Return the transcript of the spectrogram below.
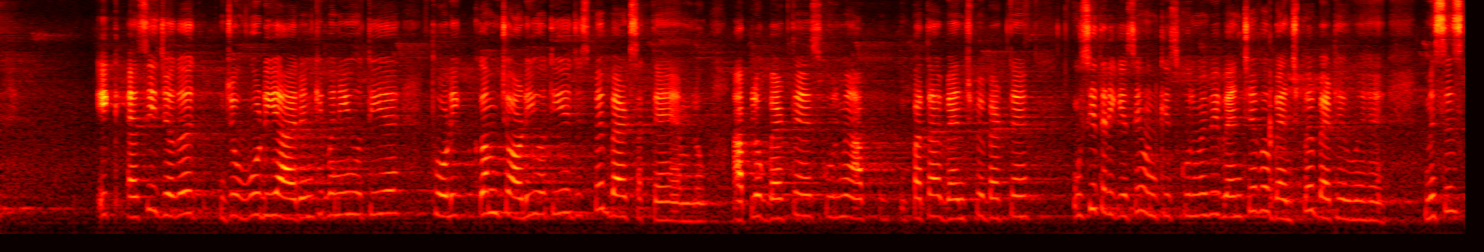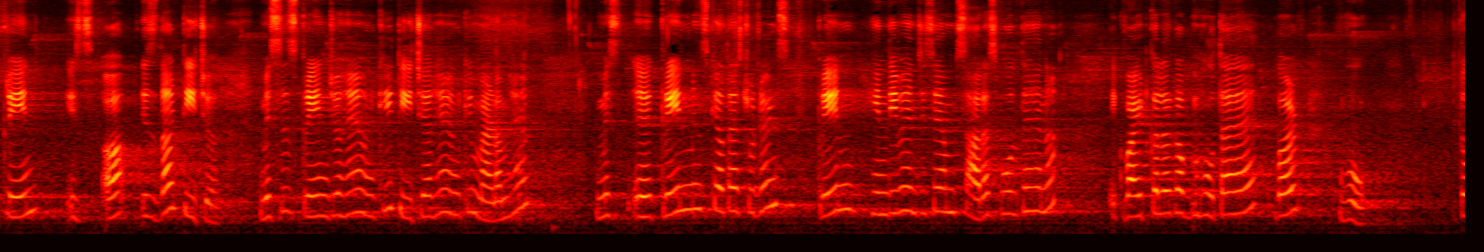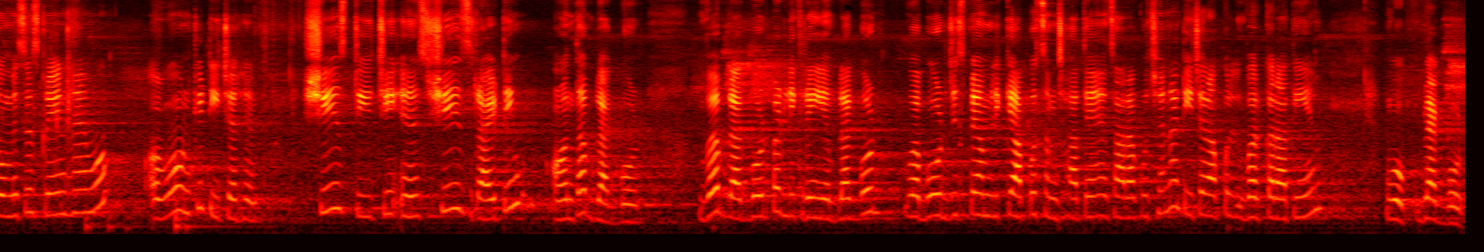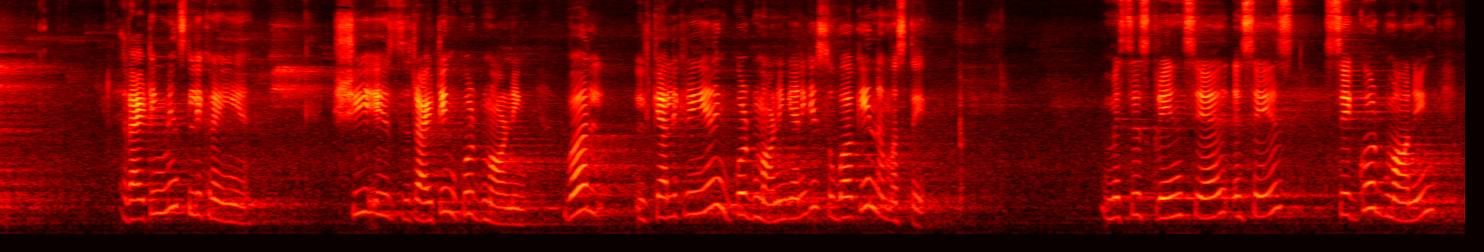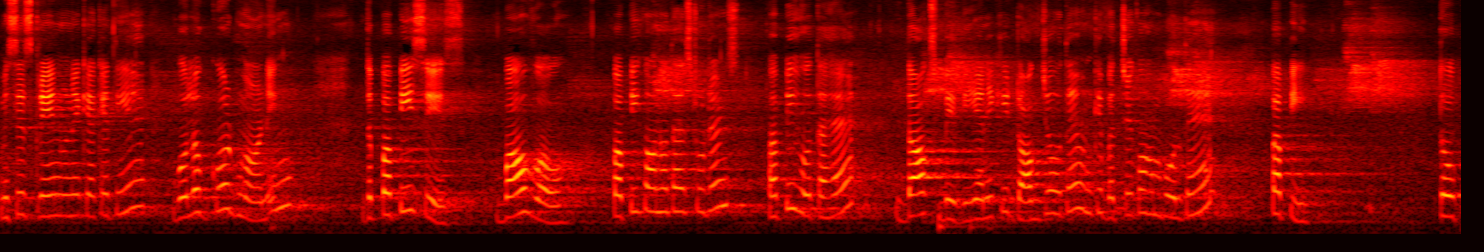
एक ऐसी जगह जो वुड या आयरन की बनी होती है, थोड़ी कम चौड़ी होती है, जिस पे बैठ सकते हैं हम लोग। आप लोग बैठते हैं स्कूल में, आप, पता है, बेंच पे बैठते हैं। उसी तरीके से उनके स्कूल में भी बेंच है, वो बेंच पर बैठे हुए हैं। Mrs Crane is a, is the teacher. Mrs Crane जो है, उनकी टीचर हैं, उनकी मैडम है। मिस क्रेन मीन्स क्या होता है स्टूडेंट्स क्रेन हिंदी में जिसे हम सारस बोलते हैं ना, एक वाइट कलर का होता है बर्ड वो। तो मिसेस क्रेन हैं वो और वो उनकी टीचर हैं। She is teaching she is writing on the black board वह ब्लैक बोर्ड पर लिख रही हैं। ब्लैक बोर्ड वह बोर्ड जिस पे हम लिख के आपको समझाते हैं, सारा कुछ है ना टीचर आपको वर्क कराती हैं, वो ब्लैक बोर्ड राइटिंग मीन्स लिख रही हैं। She is writing good morning वह क्या लिख रही हैं? गुड मॉर्निंग यानी कि सुबह की नमस्ते। Mrs Crane says say good morning Mrs Crane उन्हें क्या कहती हैं? बोलो good morning the puppy says bow wow puppy कौन होता है स्टूडेंट्स पपी होता है डॉग्स बेबी यानी कि डॉग जो होते हैं, उनके बच्चे को हम बोलते हैं पपी तो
